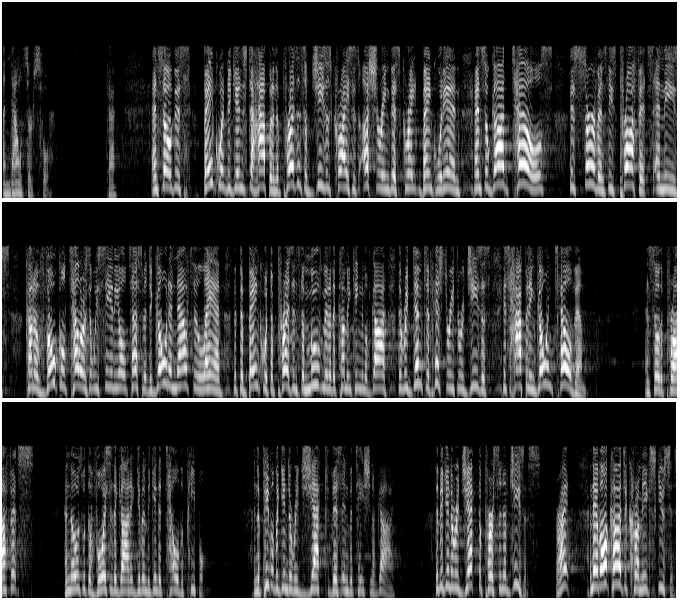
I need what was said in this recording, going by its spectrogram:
announcers for. Okay? And so this banquet begins to happen, and the presence of Jesus Christ is ushering this great banquet in. And so God tells his servants, these prophets, and these kind of vocal tellers that we see in the Old Testament to go and announce to the land that the banquet, the presence, the movement of the coming kingdom of God, the redemptive history through Jesus is happening. Go and tell them. And so the prophets and those with the voices that God had given begin to tell the people. And the people begin to reject this invitation of God. They begin to reject the person of Jesus, right? And they have all kinds of crummy excuses.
